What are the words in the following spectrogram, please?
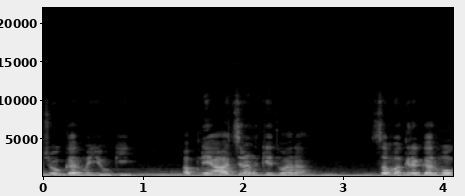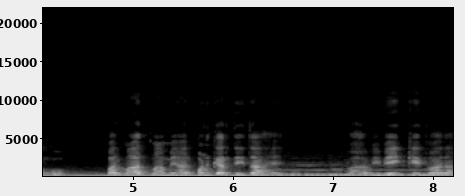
जो कर्म योगी अपने आचरण के द्वारा समग्र कर्मों को परमात्मा में अर्पण कर देता है, वह विवेक के द्वारा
